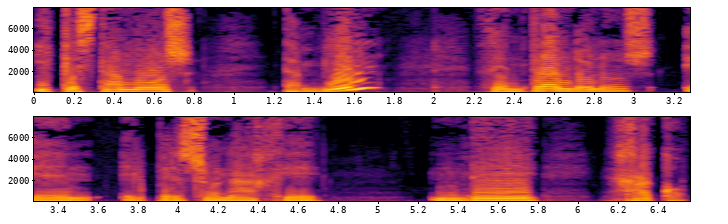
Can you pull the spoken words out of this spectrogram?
y que estamos también centrándonos en el personaje de Jacob.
